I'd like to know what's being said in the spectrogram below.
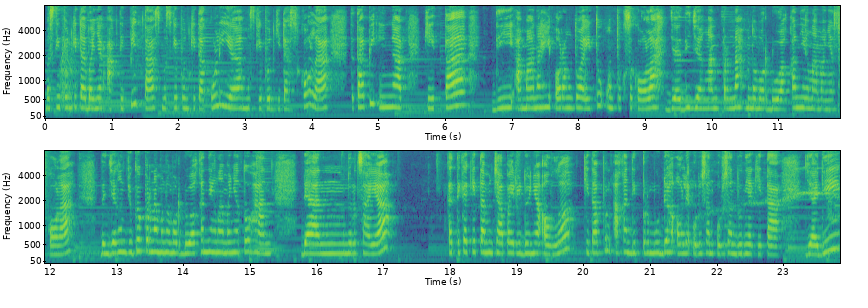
Meskipun kita banyak aktivitas, meskipun kita kuliah, meskipun kita sekolah, tetapi ingat, kita diamanahi orang tua itu untuk sekolah, jadi jangan pernah menomorduakan yang namanya sekolah dan jangan juga pernah menomorduakan yang namanya Tuhan. Dan menurut saya, ketika kita mencapai ridhonya Allah, kita pun akan dipermudah oleh urusan-urusan dunia kita. Jadi,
